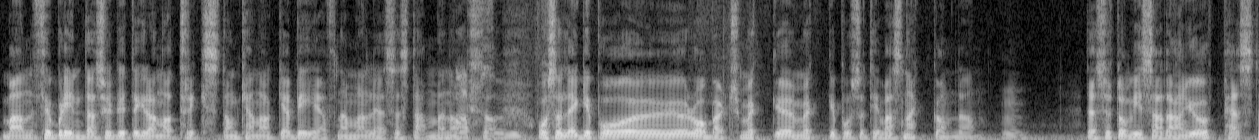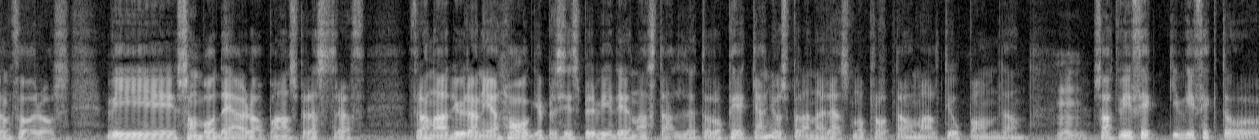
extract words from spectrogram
Man förblindas ju lite grann av tricks de kan åka BF när man läser stammen också. Absolut. Och så lägger på eh, Roberts mycket, mycket positiva snack om den. Mm. Dessutom visade han ju upp hästen för oss. Vi som var där då på hans pressträff. För han hade ju den i en hage precis bredvid det ena stallet och då pekade han just på den här hästen och pratade om alltihopa om den. Mm. Så att vi fick, vi fick, då,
